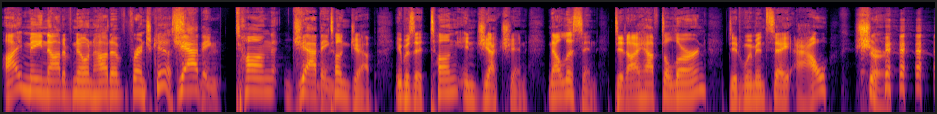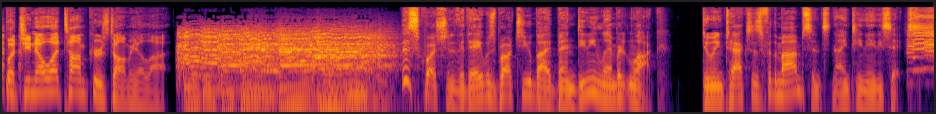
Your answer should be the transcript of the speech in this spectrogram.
I may not have known how to French kiss. jabbing, tongue jabbing. Tongue jab. It was a tongue injection. Now, listen, did I have to learn? Did women say ow? Sure. but you know what? Tom Cruise taught me a lot. This question of the day was brought to you by Bendini Lambert and Locke, doing taxes for the mob since 1986.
